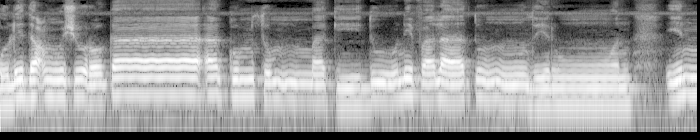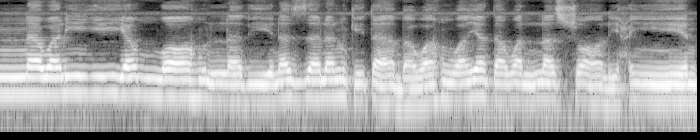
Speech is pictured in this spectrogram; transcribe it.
قل ادعوا شركاءكم ثم كيدون فلا تنذرون إن وليي الله الذي نزل الكتاب وهو يتولى الصالحين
